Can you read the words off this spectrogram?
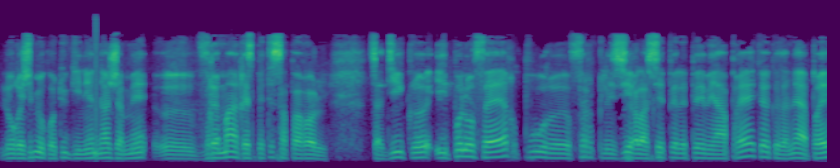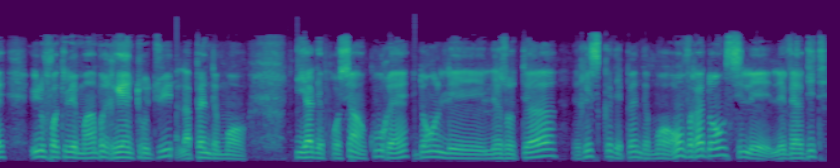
le régime équatorien guinéen n'a jamais euh, vraiment respecté sa parole. C'est-à-dire qu'il peut le faire pour faire plaisir à la CPLP, mais après, quelques années après, une fois qu'il est membre, réintroduit la peine de mort. Il y a des procès en cours hein, dont les, auteurs risquent des peines de mort. On verra donc si les, verdicts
